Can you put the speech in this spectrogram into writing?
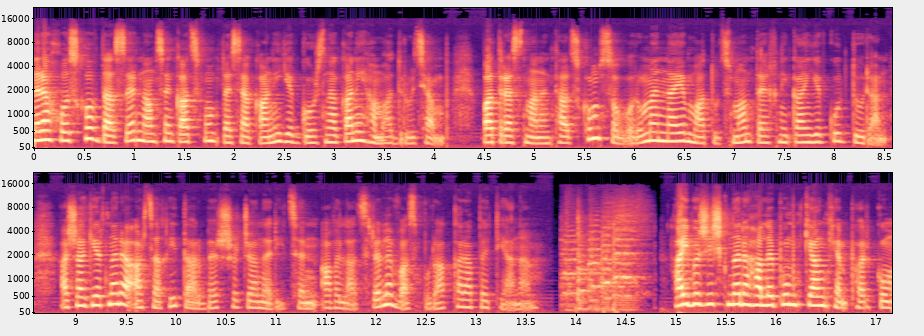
Նրա խոսքով դասերն անց են կացվում տեսականի եւ գործնականի համադրությամբ։ Պատրաստման ընթացքում սովորում են նաև մատուցման տեխնիկան եւ կուլտուրան։ Աշակերտները Արցախի տարբեր շրջաներից են, ավելացրել է Վասպուրակ Կարապետյանը։ Հայ բժիշկները Հալեպում կյանք են փրկում։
